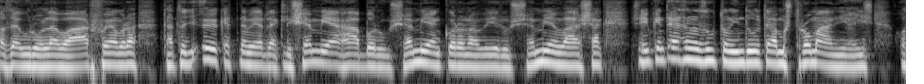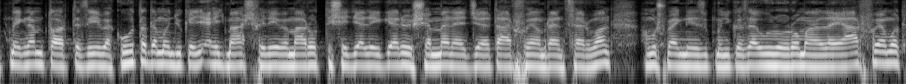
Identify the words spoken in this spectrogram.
az euró leva árfolyamra. Tehát, hogy őket nem érdekli semmilyen háború, semmilyen koronavírus, semmilyen válság. És egyébként ezen az úton indult el most Románia is. Ott még nem tart ez évek óta, de mondjuk egy, egy másfél éve már ott is egy elég erősen menedzselt árfolyamrendszer van. Ha most megnézzük mondjuk az euró-román lejárfolyamot,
